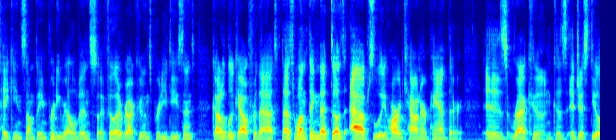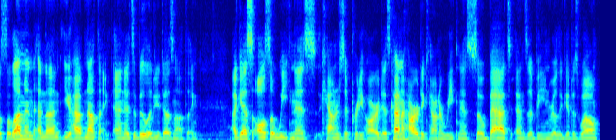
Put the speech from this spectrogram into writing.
taking something pretty relevant, so I feel like Raccoon's pretty decent. Gotta look out for that. That's one thing that does absolutely hard counter Panther, is Raccoon, because it just steals the lemon, and then you have nothing, and its ability does nothing. I guess also weakness counters it pretty hard. It's kind of hard to counter weakness, so Bat ends up being really good as well.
